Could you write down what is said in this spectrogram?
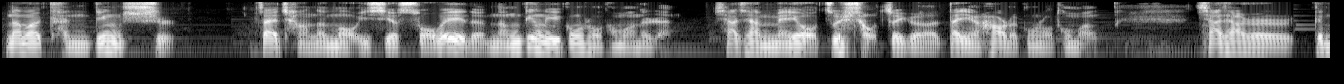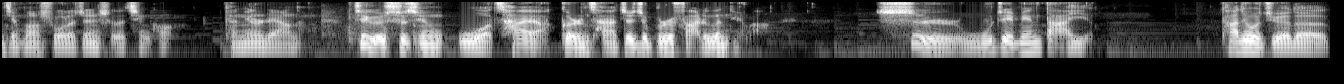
那么肯定是。在场的某一些所谓的能订立攻守同盟的人，恰恰没有遵守这个带引号的攻守同盟，恰恰是跟警方说了真实的情况，肯定是这样的。这个事情我猜啊，个人猜，这就不是法律问题了，是吴这边大意了，他就觉得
